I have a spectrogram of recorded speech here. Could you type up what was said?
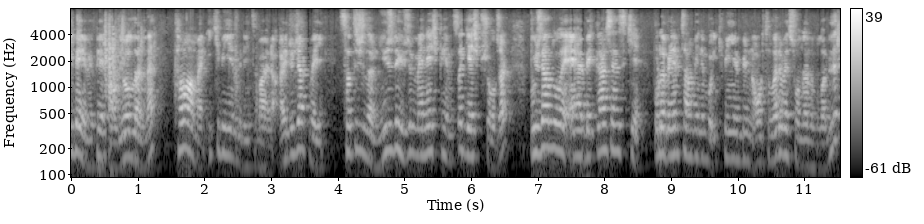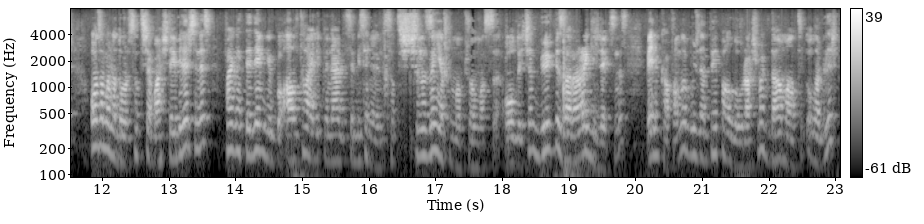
eBay ve PayPal yollarını tamamen 2021 itibariyle ayıracak ve satıcıların %100'ü Manage Payments'a geçmiş olacak. Bu yüzden dolayı eğer beklerseniz ki burada benim tahminim bu 2021'in ortaları ve sonlarını bulabilir. O zamana doğru satışa başlayabilirsiniz. Fakat dediğim gibi bu 6 aylık ve neredeyse bir senelik satışınızın yapılmamış olması olduğu için büyük bir zarara gireceksiniz. Benim kafamda bu yüzden PayPal'la uğraşmak daha mantıklı olabilir.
